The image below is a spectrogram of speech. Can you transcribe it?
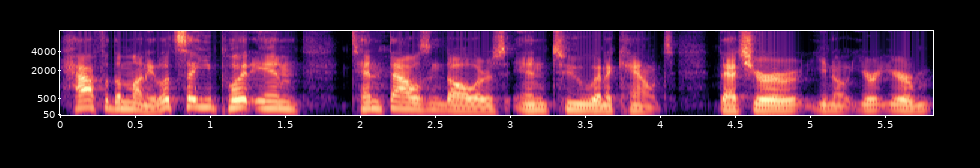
half of the money. Let's say you put in $10,000 into an account that you're, you know, you're, you're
